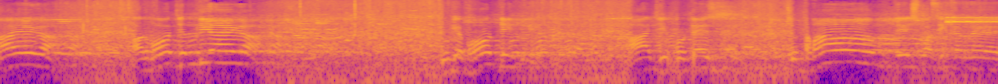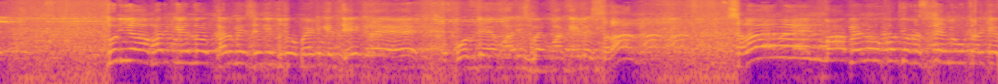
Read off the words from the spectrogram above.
आएगा और बहुत जल्दी आएगा। क्योंकि बहुत के आज ये प्रोटेस्ट जो तमाम देशवासी कर रहे हैं, दुनिया भर के लोग घर में से भी जो बैठ के देख रहे हैं, वो बोलते हैं, वारिस भाई वाकई में सलाम। सलाम है इन माँ बहनों को जो रस्ते में उतर के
